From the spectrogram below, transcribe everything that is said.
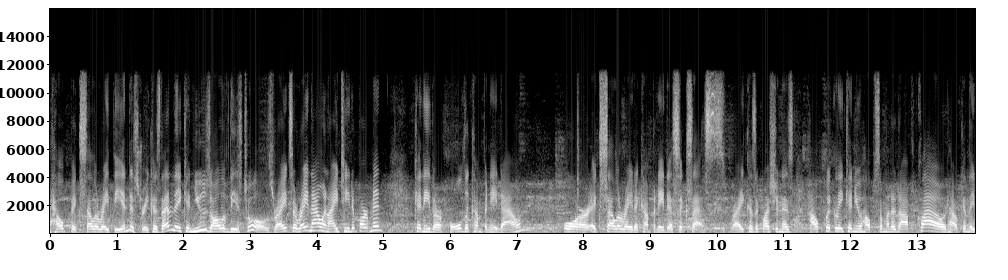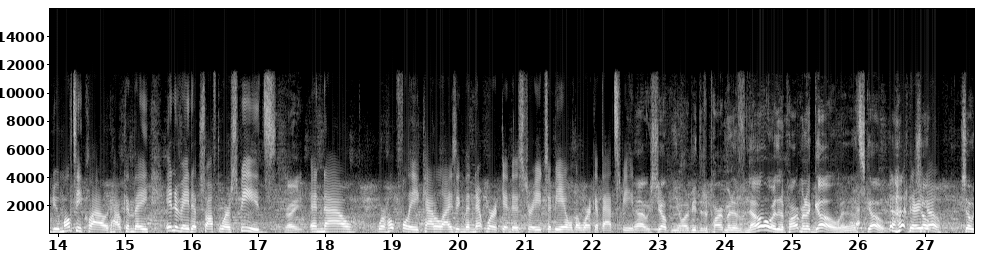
help accelerate the industry, because then they can use all of these tools, right? So right now an IT department can either hold a company down, or accelerate a company to success, right? Because the question is, how quickly can you help someone adopt cloud? How can they do multi-cloud? How can they innovate at software speeds? Right. And now, we're hopefully catalyzing the network industry to be able to work at that speed. Yeah, I was joking, you want to be the Department of No or the Department of Go? Let's go. there so, you go. So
